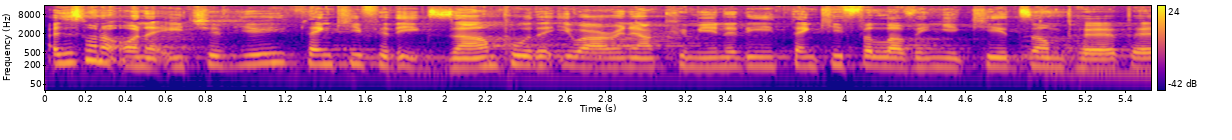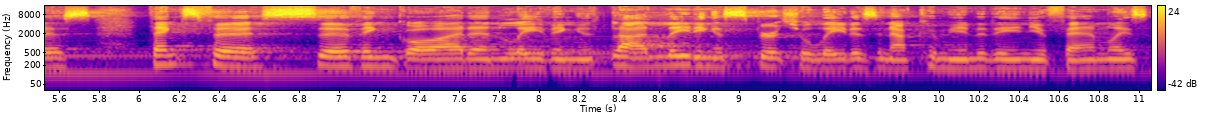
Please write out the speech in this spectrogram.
I just want to honour each of you. Thank you for the example that you are in our community. Thank you for loving your kids on purpose. Thanks for serving God and leading, uh, leading as spiritual leaders in our community and your families.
